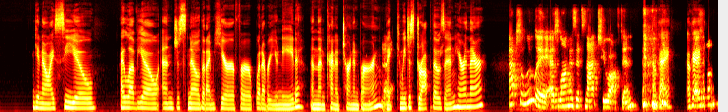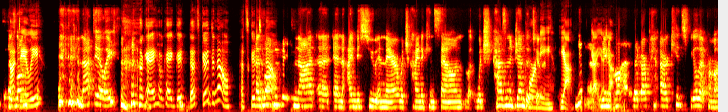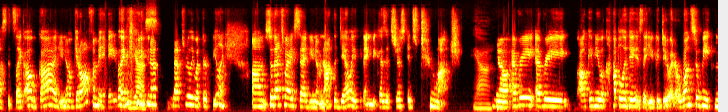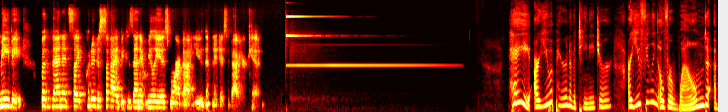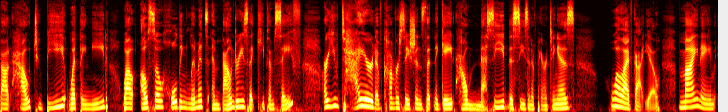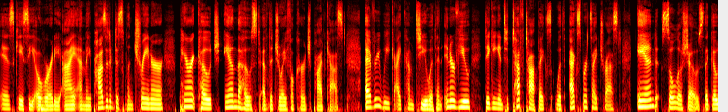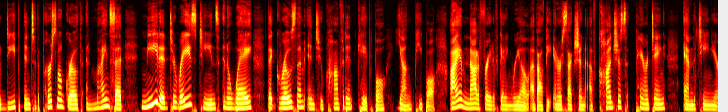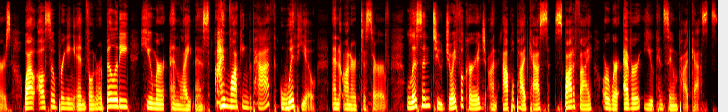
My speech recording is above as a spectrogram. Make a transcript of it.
you know, I see you, I love you, and just know that I'm here for whatever you need, and then kind of turn and burn? Yeah. Like, can we just drop those in here and there? Absolutely, as long as it's not too often. Okay. Okay. as long, as not daily. not daily. okay. Okay. Good. That's good to know. That's good as to know. As long as there's not a, an "I miss you" in there, which kind of can sound, which has an agenda for to me. It. Yeah. Yeah. Yeah. yeah, you yeah. know, like our our kids feel that from us. It's like, oh God, you know, get off of me. Like, yes. you know, that's really what they're feeling. Um, so that's why I said, you know, not the daily thing because it's just it's too much. Yeah. You know, every every I'll give you a couple of days that you could do it or once a week maybe. But then it's like put it aside because then it really is more about you than it is about your kid. Hey, are you a parent of a teenager? Are you feeling overwhelmed about how to be what they need while also holding limits and boundaries that keep them safe? Are you tired of conversations that negate how messy this season of parenting is? Well, I've got you. My name is Casey O'Roarty. I am a positive discipline trainer, parent coach, and the host of the Joyful Courage podcast. Every week, I come to you with an interview digging into tough topics with experts I trust and solo shows that go deep into the personal growth and mindset needed to raise teens in a way that grows them into confident, capable young people. I am not afraid of getting real about the intersection of conscious parenting and the teen years, while also bringing in vulnerability, humor, and lightness. I'm walking the path with you and honored to serve. Listen to Joyful Courage on Apple Podcasts, Spotify, or wherever you consume podcasts.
